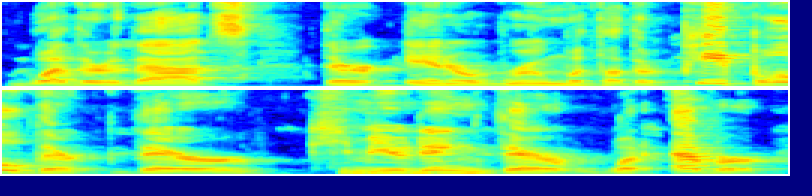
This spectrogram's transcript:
Whether that's they're in a room with other people, they're they're commuting, they're whatever.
